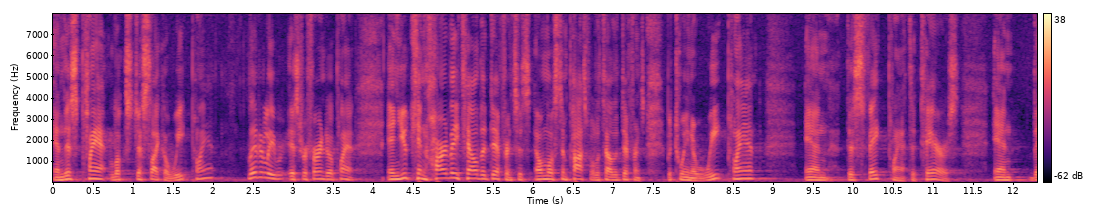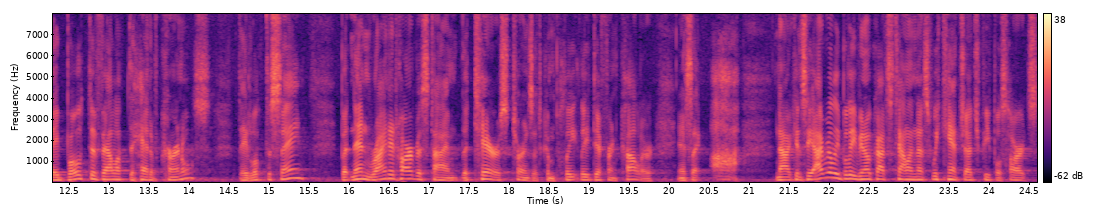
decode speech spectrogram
and this plant looks just like a wheat plant. Literally, it's referring to a plant. And you can hardly tell the difference. It's almost impossible to tell the difference between a wheat plant and this fake plant, the tares. And they both develop the head of kernels. They look the same. But then, right at harvest time, the tares turns a completely different color. And it's like, ah, now I can see. I really believe, you know, God's telling us we can't judge people's hearts.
